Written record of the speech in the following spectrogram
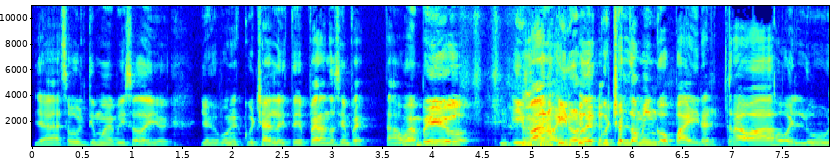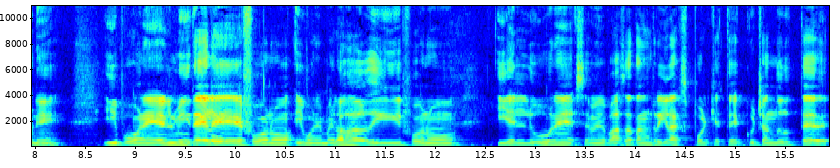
Ya esos últimos episodios, yo, yo me pongo a escucharlo y estoy esperando siempre, estamos en vivo. Y mano, y no lo escucho el domingo para ir al trabajo el lunes y poner mi teléfono y ponerme los audífonos. Y el lunes se me pasa tan relax porque estoy escuchando de ustedes.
